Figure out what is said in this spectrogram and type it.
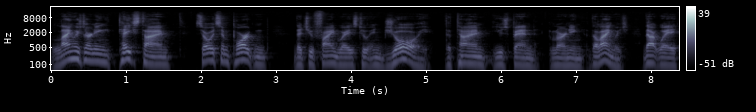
Language learning takes time, so it's important that you find ways to enjoy the time you spend learning the language. That way,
